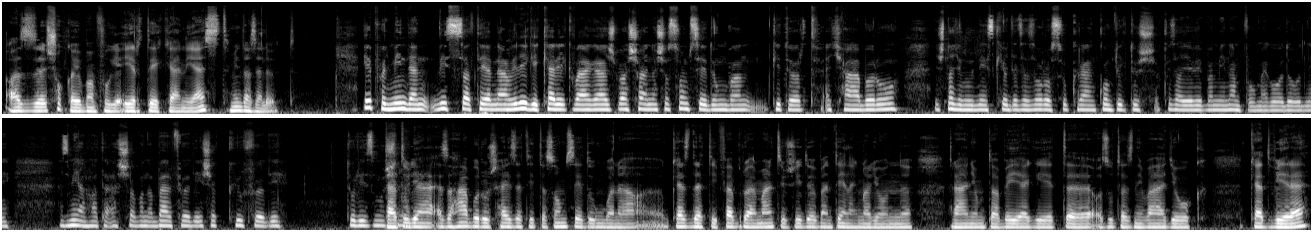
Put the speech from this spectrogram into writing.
az sokkal jobban fogja értékelni ezt, mint az előtt. Épp, hogy minden visszatérne a régi kerékvágásba, sajnos a szomszédunkban kitört egy háború, és nagyon úgy néz ki, hogy ez az orosz-ukrán konfliktus a közeljövőben még nem fog megoldódni. Ez milyen hatással van a belföldi és a külföldi turizmusra? Tehát ugye ez a háborús helyzet itt a szomszédunkban a kezdeti február-március időben tényleg nagyon rányomta a bélyegét az utazni vágyók kedvére,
